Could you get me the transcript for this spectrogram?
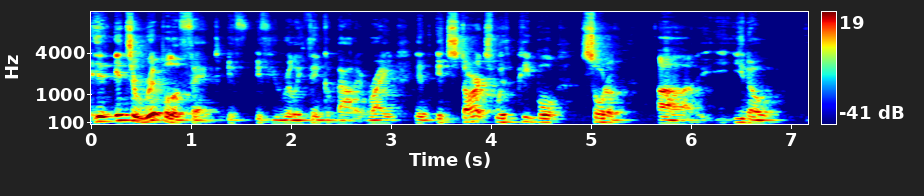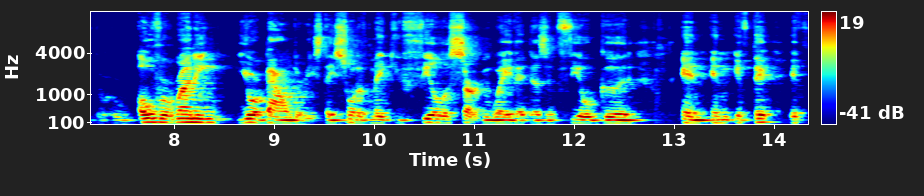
it, it's a ripple effect if if you really think about it, right? It, it starts with people sort of uh, you know overrunning your boundaries. They sort of make you feel a certain way that doesn't feel good, and and if they if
